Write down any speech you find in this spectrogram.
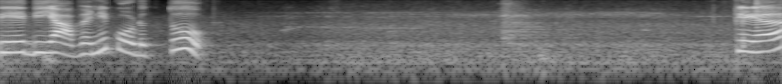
ദേദിയ അവന് കൊടുത്തു ക്ലിയർ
